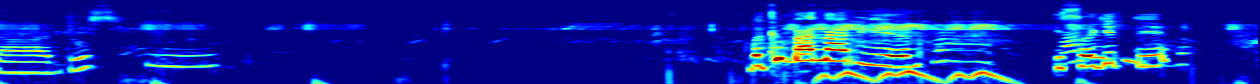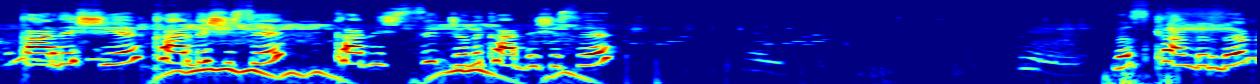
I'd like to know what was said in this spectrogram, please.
Neredesiniz? Bakın ben neredeyim? İso gitti. Kardeşi, kardeşisi, kardeşisi, canı kardeşisi. Nasıl kandırdım?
